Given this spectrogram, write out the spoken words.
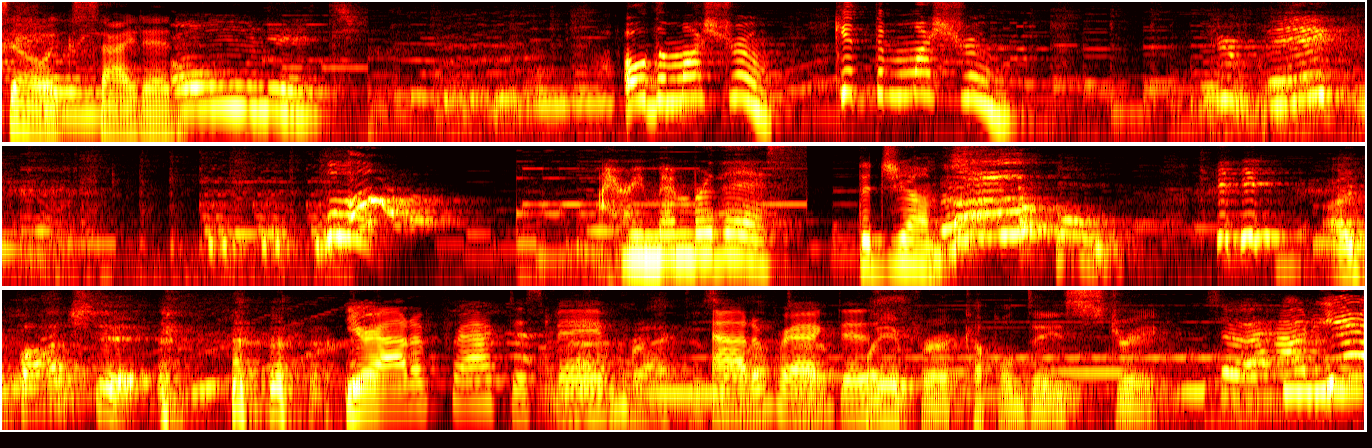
so excited. Own it. Oh, the mushroom! Get the mushroom! You're big. I remember this. The jump. No! I botched it. You're out of practice, babe. Out of practice. Out I'll of have to practice. Play for a couple days straight. So how do you? Yeah.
